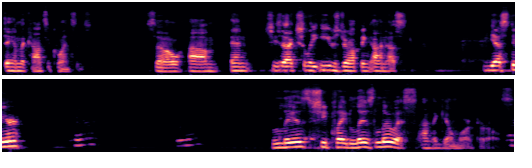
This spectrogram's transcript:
damn the consequences. So, um, and she's actually eavesdropping on us. Yes, dear. Liz, she played Liz Lewis on the Gilmore Girls,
